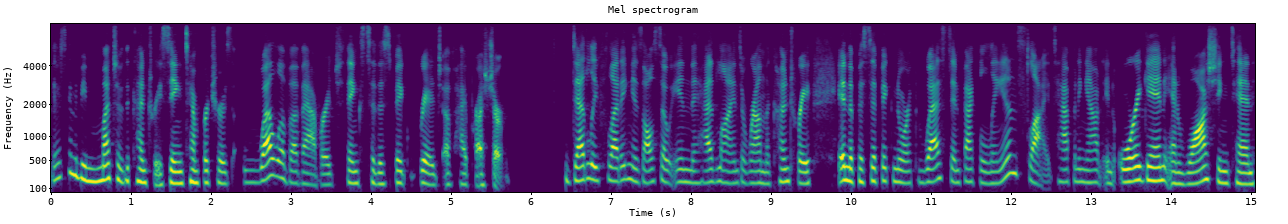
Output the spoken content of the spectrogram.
there's going to be much of the country seeing temperatures well above average thanks to this big ridge of high pressure. Deadly flooding is also in the headlines around the country in the Pacific Northwest. In fact, landslides happening out in Oregon and Washington,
